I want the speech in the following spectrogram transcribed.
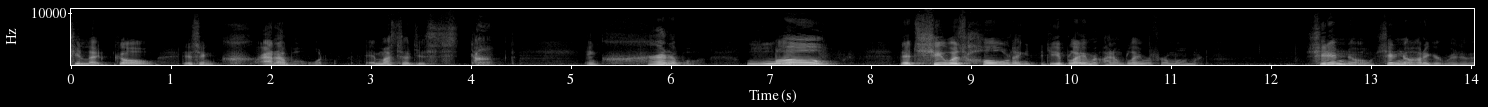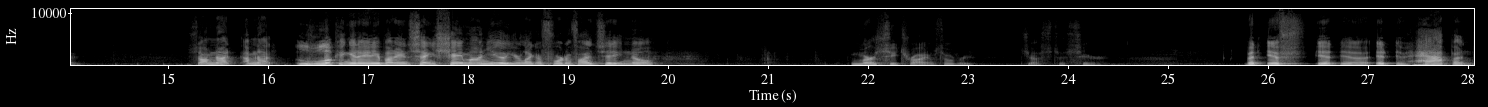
She let go this incredible it must have just stunk. Incredible load that she was holding. Do you blame her? I don't blame her for a moment. She didn't know. She didn't know how to get rid of it. So I'm not I'm not looking at anybody and saying, shame on you, you're like a fortified city. No. Mercy triumphs over justice here. But if it, uh, it, it happens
